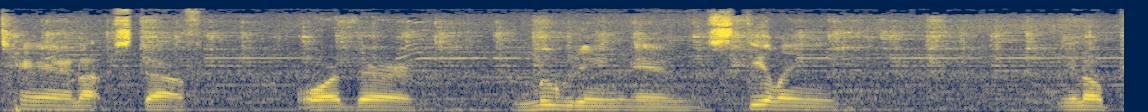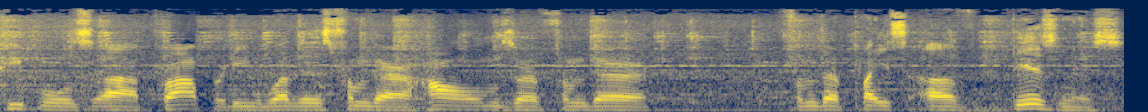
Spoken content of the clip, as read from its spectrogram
tearing up stuff or they're looting and stealing you know people's uh, property whether it's from their homes or from their from their place of business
